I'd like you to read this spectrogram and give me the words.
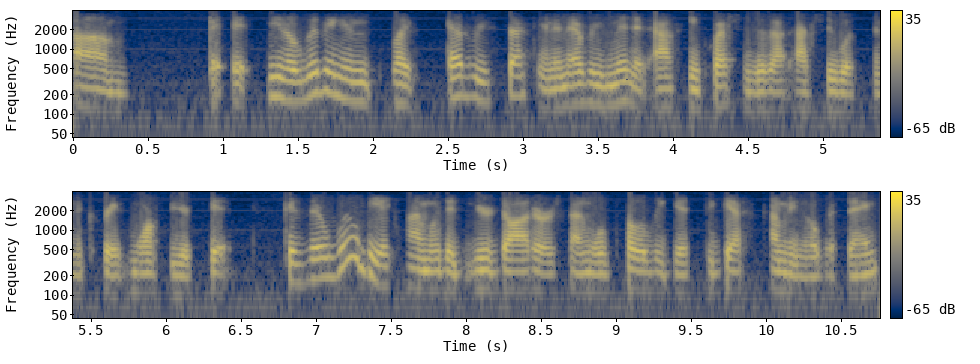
Um, it, you know, living in like every second and every minute asking questions about actually what's going to create more for your kid. Because there will be a time when your daughter or son will totally get the guest coming over thing,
